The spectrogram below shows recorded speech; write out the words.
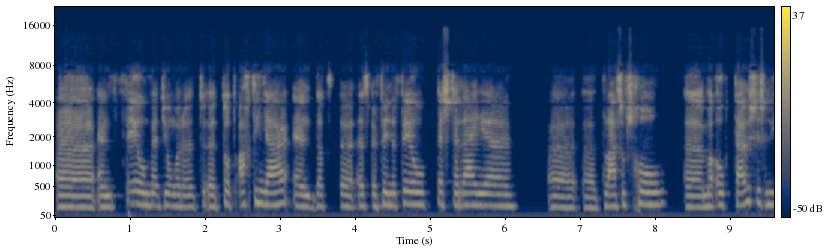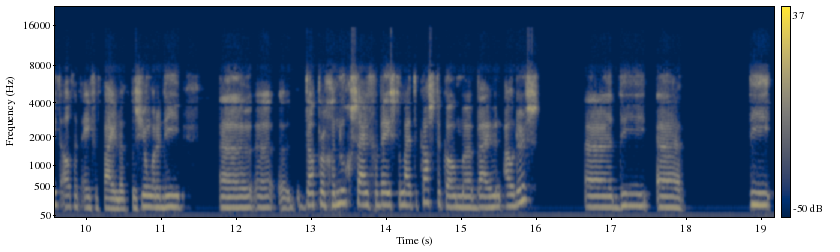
Uh, en veel met jongeren tot 18 jaar. En dat, er vinden veel pesterijen plaats op school. maar ook thuis is het niet altijd even veilig. Dus jongeren die dapper genoeg zijn geweest om uit de kast te komen bij hun ouders. die, die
